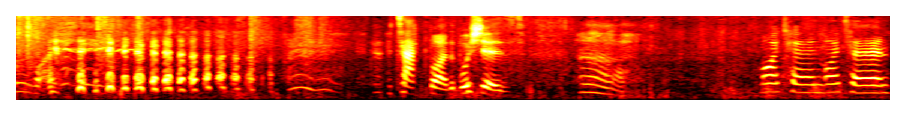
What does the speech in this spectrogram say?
Attacked by the bushes. my turn, my turn.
